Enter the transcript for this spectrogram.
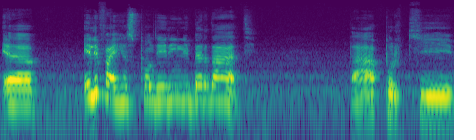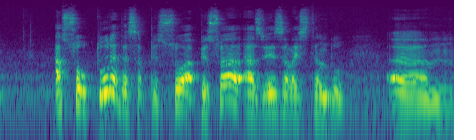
é, ele vai responder em liberdade, tá? Porque a soltura dessa pessoa, a pessoa às vezes ela estando um,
